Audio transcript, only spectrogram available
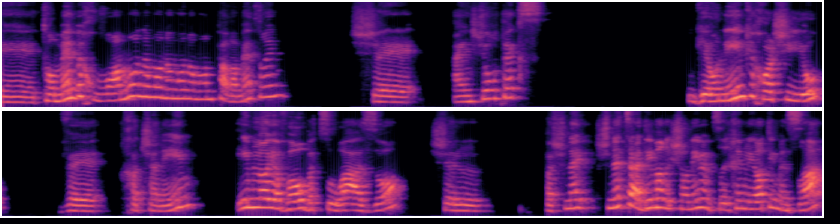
וטומן אמ, אה, בחובו המון המון המון המון פרמטרים, שהאינשורטקס גאוניים ככל שיהיו, וחדשניים, אם לא יבואו בצורה הזו של בשני שני צעדים הראשונים הם צריכים להיות עם עזרה,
